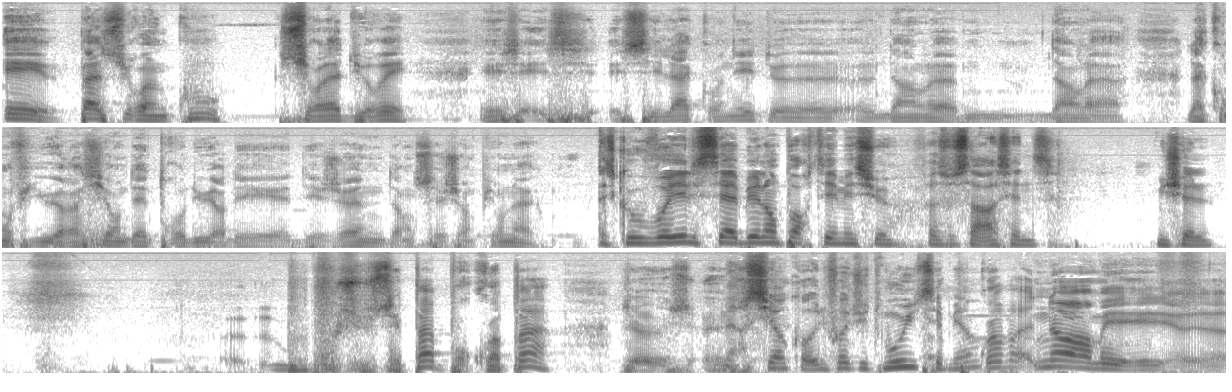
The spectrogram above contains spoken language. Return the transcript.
et pas sur un coup, sur la durée. Et c'est- là qu'on est dans, la, dans la, la configuration d'introduire des, des jeunes dans ce championnat. Est-ce que vous voyez le CAB l'emporter, messieurs, face au Saracens? Michel? Je sais pas, pourquoi pas. Je- je- Merci encore une fois, tu te mouilles, c'est bien. Pas? Non, mais euh,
